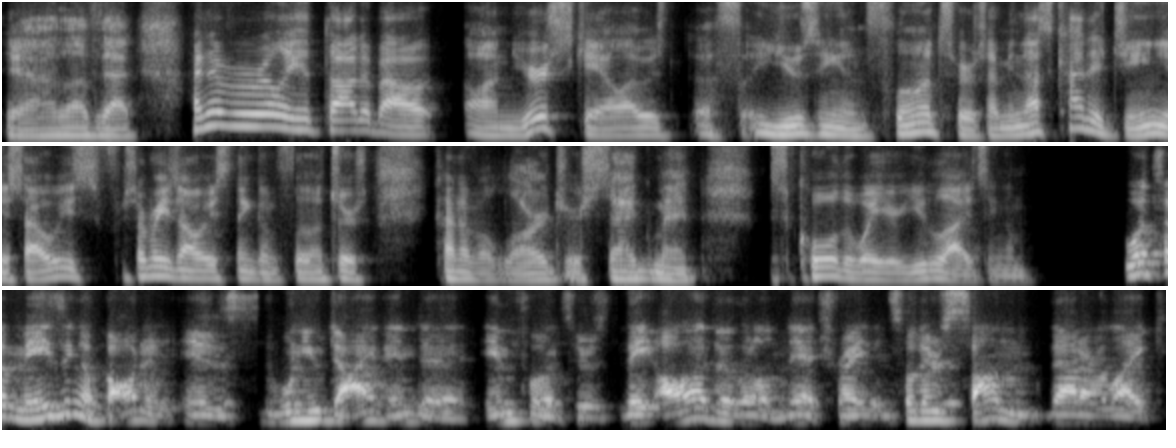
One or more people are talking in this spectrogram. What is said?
Yeah, I love that. I never really had thought about on your scale. I was uh, using influencers. I mean, that's kind of genius. I always, for some reason, I always think influencers kind of a larger segment. It's cool the way you're utilizing them. What's amazing about it is when you dive into influencers, they all have their little niche, right? And so there's some that are like,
